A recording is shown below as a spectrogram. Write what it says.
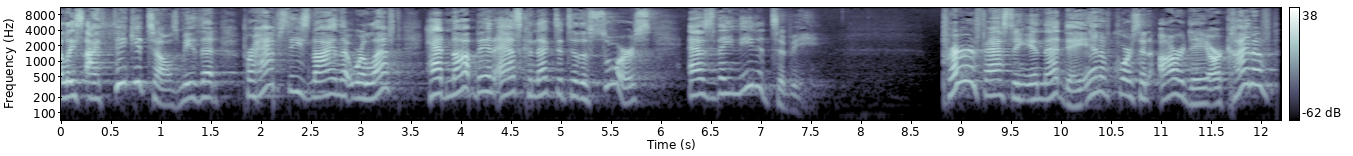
at least I think it tells me, that perhaps these nine that were left had not been as connected to the source as they needed to be. Prayer and fasting in that day, and of course in our day, are kind of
